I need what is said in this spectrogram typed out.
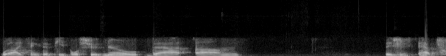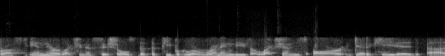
Well, I think that people should know that um, they should have trust in their election officials that the people who are running these elections are dedicated uh,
